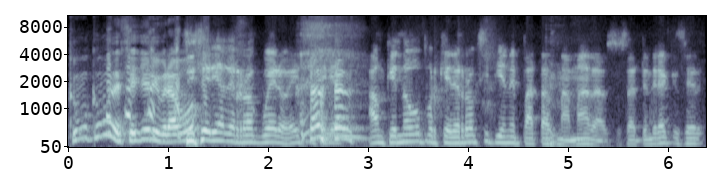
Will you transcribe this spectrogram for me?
¿Cómo, ¿Cómo decía Johnny Bravo? Sí sería de rock güero, ¿eh? Sí sería- aunque no, porque de rock sí tiene patas mamadas. O sea, tendría que ser,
